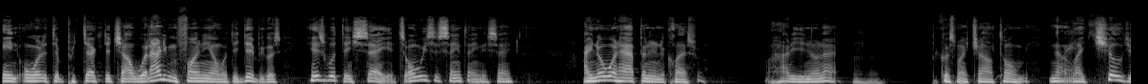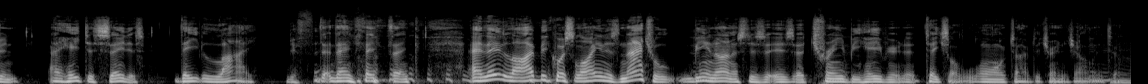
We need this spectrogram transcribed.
in order to protect the child without even finding out what they did. Because here's what they say it's always the same thing. They say, I know what happened in the classroom. Well, how do you know that? Mm-hmm. Because my child told me. Now, Right. like children, I hate to say this, they lie. You think? They, they, they think, and they lie because lying is natural. Being honest is is a trained behavior that takes a long time to train a child into. Mm-hmm.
